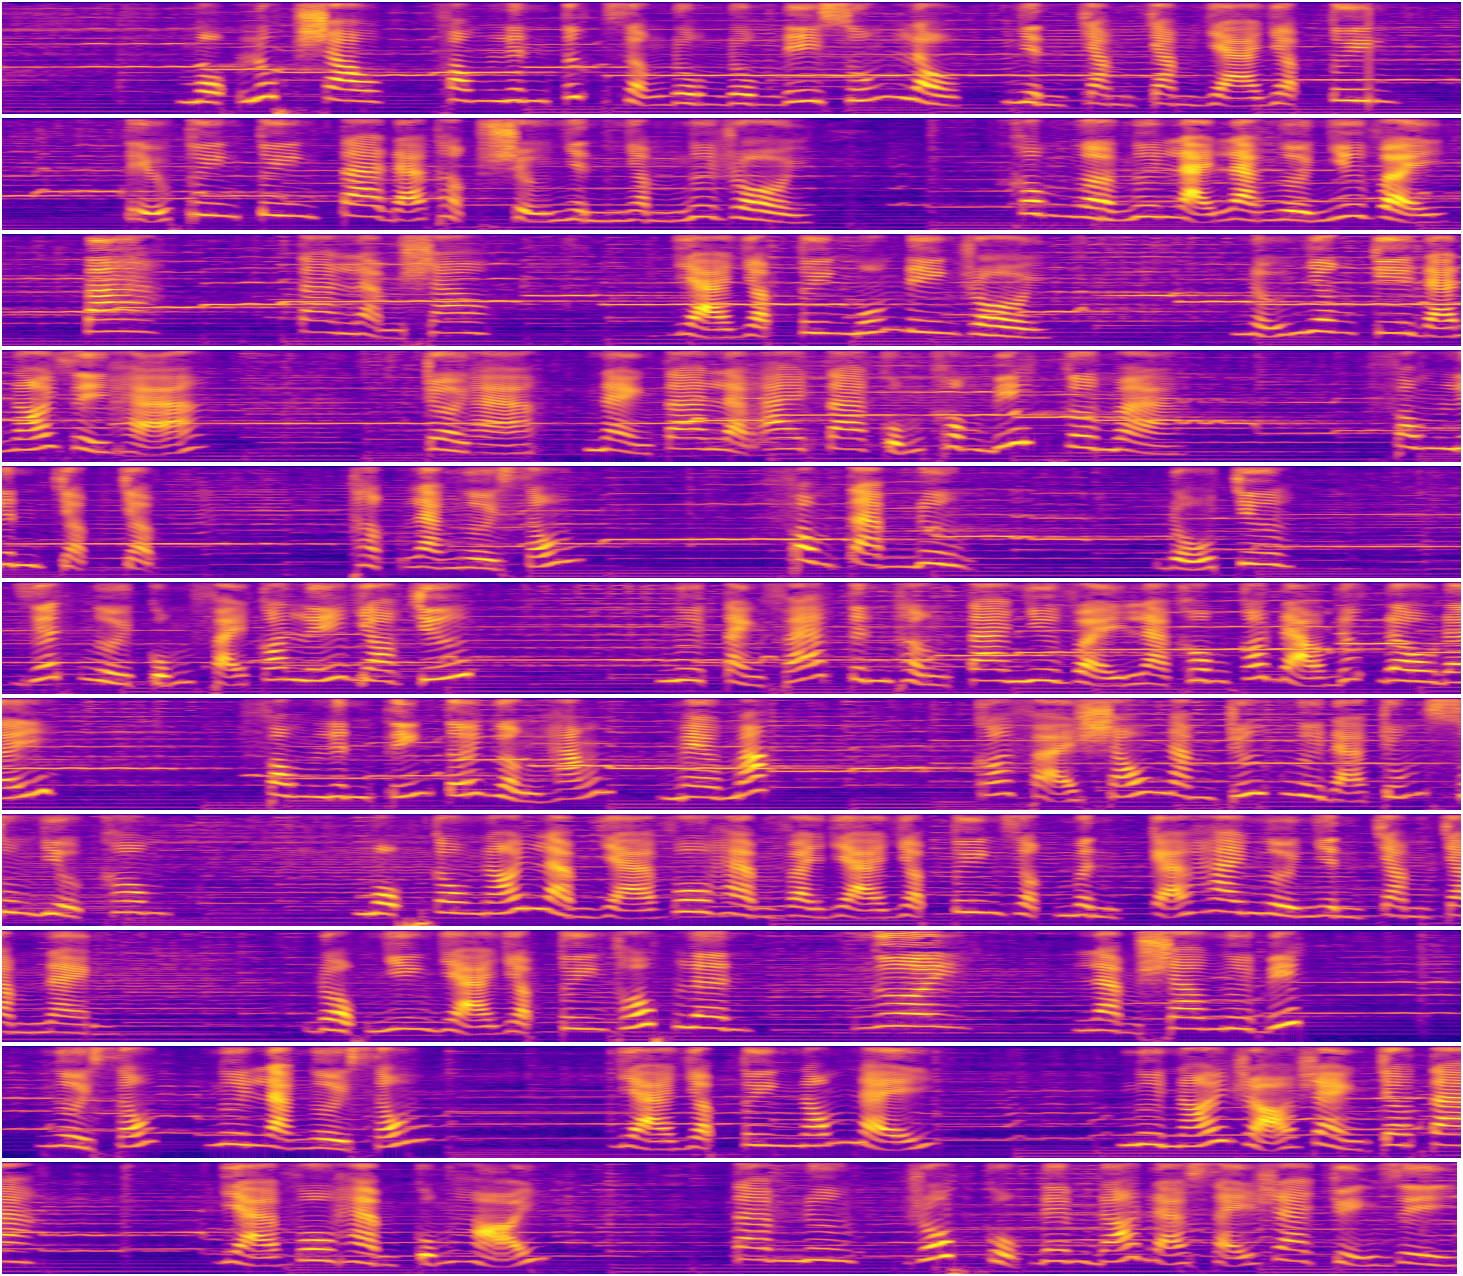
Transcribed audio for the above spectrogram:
Một lúc sau, Phong Linh tức giận đùng đùng đi xuống lầu Nhìn chầm chầm dạ dập tuyên. Tiểu tuyên tuyên ta đã thật sự nhìn nhầm ngươi rồi. Không ngờ ngươi lại là người như vậy. Ta Ta làm sao? Dạ dập tuyên muốn điên rồi. Nữ nhân kia đã nói gì hả? Trời ạ! Nàng ta là ai ta cũng không biết cơ mà. Phong Linh chập chập. Thật là người xấu. Phong Tam Nương. Đủ chưa? Giết người cũng phải có lý do chứ. Ngươi tàn phá tinh thần ta như vậy là không có đạo đức đâu đấy. Phong Linh tiến tới gần hắn, meo mắt. Có phải 6 năm trước ngươi đã trúng xuân dược không? Một câu nói làm dạ vô hàm và dạ dập tuyên giật mình Cả hai người nhìn chầm chầm nàng Đột nhiên dạ dập tuyên thốt lên Ngươi! Làm sao ngươi biết? Người xấu, ngươi là người xấu Dạ dập tuyên nóng nảy Ngươi nói rõ ràng cho ta Dạ vô hàm cũng hỏi Tam nương, rốt cuộc đêm đó đã xảy ra chuyện gì?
